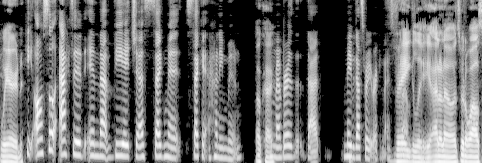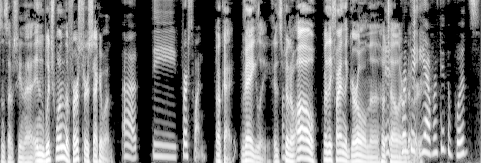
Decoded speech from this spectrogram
Weird. He also acted in that VHS segment, Second Honeymoon. Okay. Remember th- that? Maybe that's where you recognize it from. Vaguely. I don't know. It's been a while since I've seen that. In which one? The first or second one? Uh, the first one. Okay. Vaguely. It's been a, oh, where they find the girl in the hotel It- or whatever. They, yeah, weren't they in the woods?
